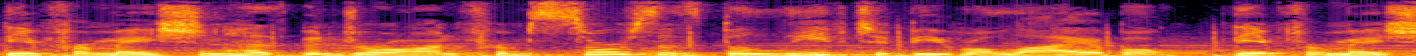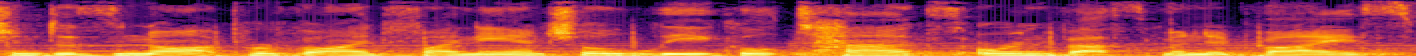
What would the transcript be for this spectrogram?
The information has been drawn from sources believed to be reliable. The information does not provide financial, legal, tax, or investment advice.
